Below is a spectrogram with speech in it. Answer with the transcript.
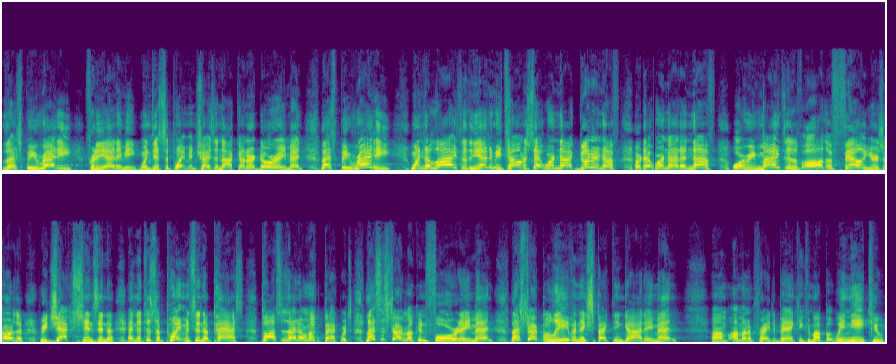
Let's be ready for the enemy when disappointment tries to knock on our door. Amen. Let's be ready when the lies of the enemy telling us that we're not good enough or that we're not enough or reminds us of all the failures or the rejections and the, and the disappointments in the past. Paul says, I don't look backwards. Let's just start looking forward. Amen. Let's start believing, expecting God. Amen. Um, I'm going to pray the band can come up, but we need to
